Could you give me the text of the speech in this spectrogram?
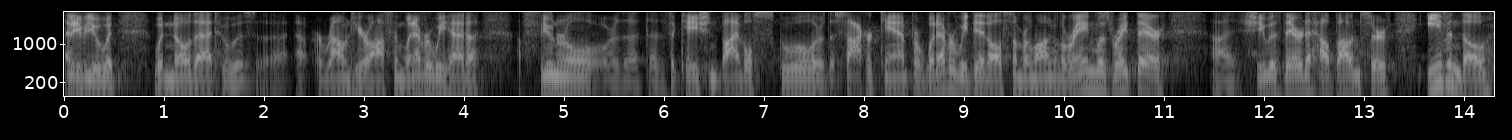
Any of you would, would know that who was uh, around here often. Whenever we had a, a funeral or the, the vacation Bible school or the soccer camp or whatever we did all summer long, Lorraine was right there uh, she was there to help out and serve, even though,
